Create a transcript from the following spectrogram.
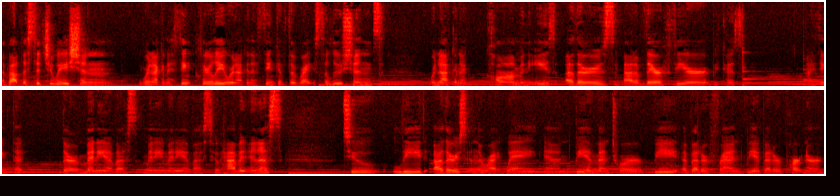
about the situation we're not going to think clearly. We're not going to think of the right solutions. We're not going to calm and ease others out of their fear because I think that there are many of us, many, many of us who have it in us to lead others in the right way and be a mentor, be a better friend, be a better partner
